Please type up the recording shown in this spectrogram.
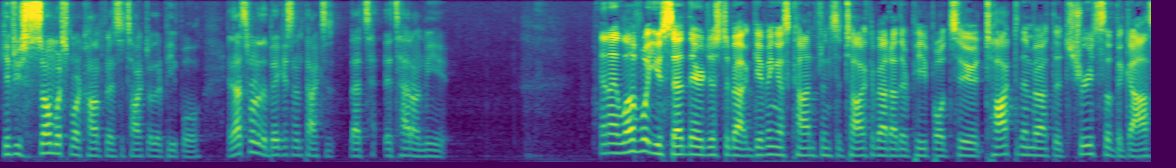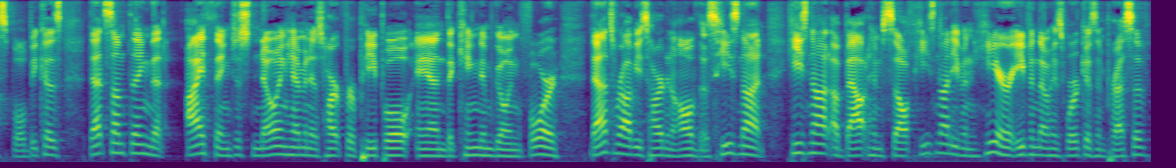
gives you so much more confidence to talk to other people. And that's one of the biggest impacts that's it's had on me. And I love what you said there just about giving us confidence to talk about other people, to talk to them about the truths of the gospel, because that's something that I think just knowing him and his heart for people and the kingdom going forward, that's Ravi's heart in all of this. He's not he's not about himself. He's not even here, even though his work is impressive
